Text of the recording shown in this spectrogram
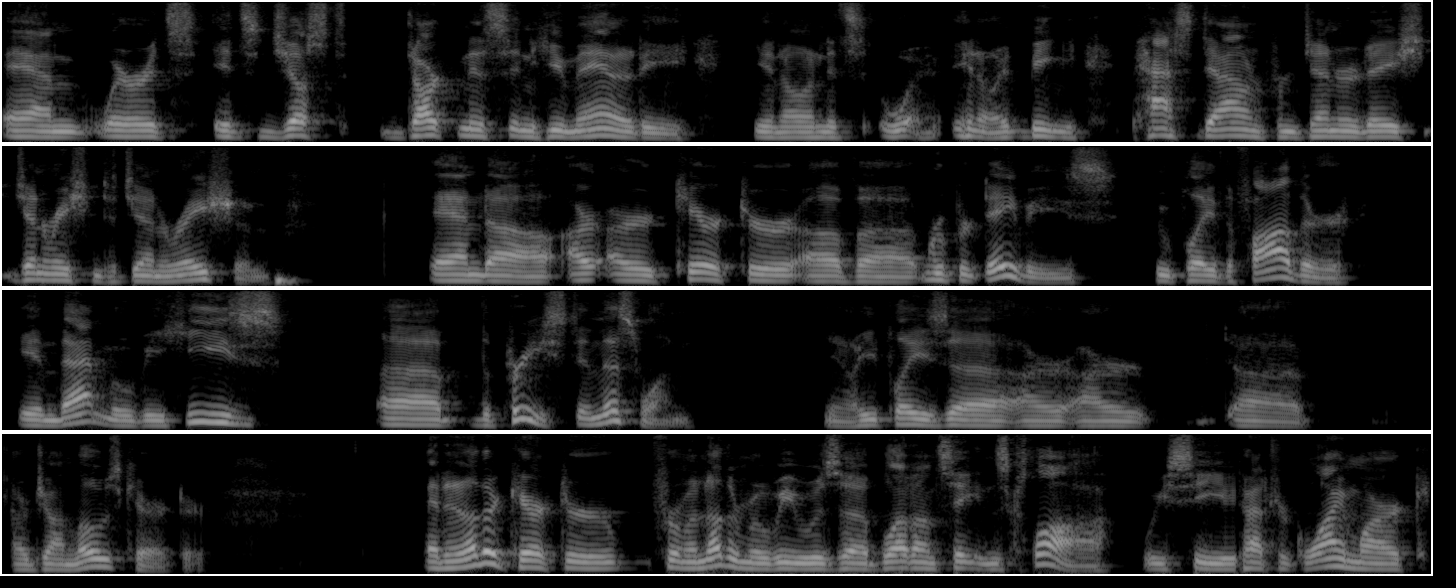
and where it's it's just darkness and humanity, you know, and it's you know it being passed down from generation generation to generation. And uh, our our character of uh, Rupert Davies, who played the father in that movie, he's uh, the priest in this one. You know, he plays uh, our our uh, our John Lowes character. And another character from another movie was uh, Blood on Satan's Claw. We see Patrick Wymark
